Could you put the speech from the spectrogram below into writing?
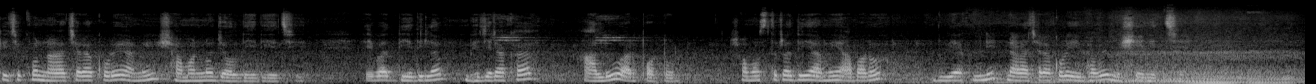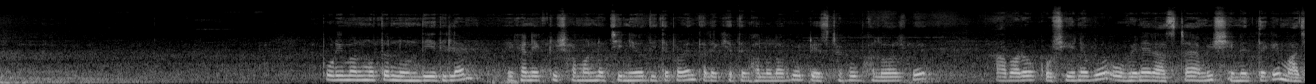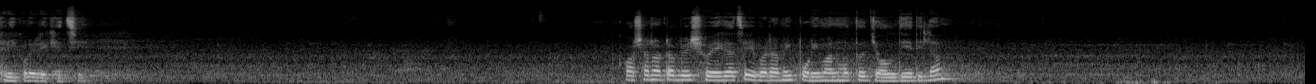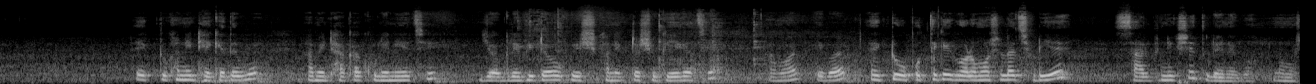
কিছুক্ষণ নাড়াচাড়া করে আমি সামান্য জল দিয়ে দিয়েছি। এবার দিয়ে দিলাম ভেজে রাখা আলু আর পটল। সমস্তটা দিয়ে আমি আবারও দুই এক মিনিট নাড়াচাড়া করে এইভাবে মিশিয়ে নিচ্ছি। পরিমাণ মতো নুন দিয়ে দিলাম। এখানে একটু সামান্য চিনিও দিতে পারেন, তাহলে খেতে ভালো লাগবে টেস্টটা খুব ভালো আসবে। আবারও কষিয়ে নেব, ওভেনের আঁচটা আমি সিমের থেকে মাঝারি করে রেখেছি। কষানোটা বেশ হয়ে গেছে, এবার আমি পরিমাণ মতো জল দিয়ে দিলাম। একটুখানি ঢেকে দেব, আমি ঢাকা খুলে নিয়েছি গ্রেভিটাও বেশ খানিকটা শুকিয়ে গেছে। আমার। এবার একটু ওপর থেকে গরম মশলা ছড়িয়ে সার্ভিনিক্সে তুলে নেব। নমস্কার।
